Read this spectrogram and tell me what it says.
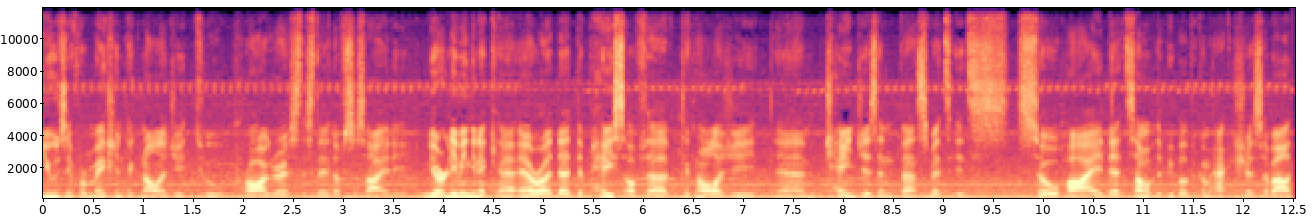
use information technology to progress the state of society. We are living in an era that the pace of uh, technology um, changes and advancements is so high that some of the people become anxious about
